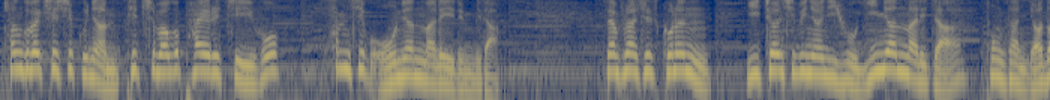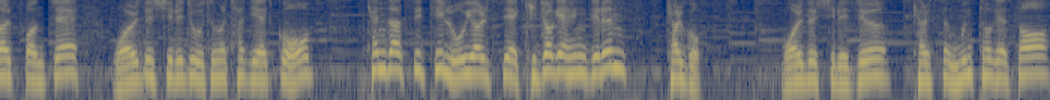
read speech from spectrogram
1979년 피츠버그 파이리츠 이후 35년 만의 일입니다. 샌프란시스코는 2012년 이후 2년 만이자 통산 8번째 월드시리즈 우승을 차지했고 캔자스시티 로열스의 기적의 행진은 결국 월드시리즈 결승 문턱에서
